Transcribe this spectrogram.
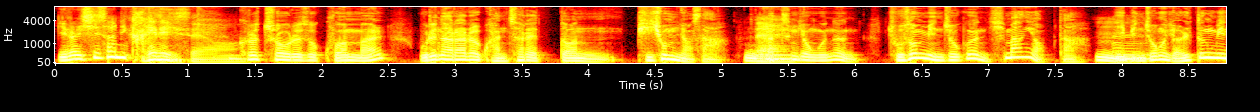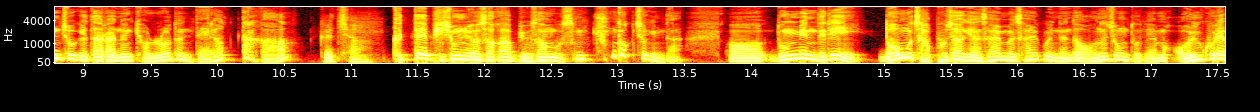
이런 시선이 가게 돼 있어요. 그렇죠. 그래서 구한말 우리나라를 관찰했던 비숍 여사 네. 같은 경우는 조선 민족은 희망이 없다. 음. 이 민족은 열등 민족이다라는 결론을 내렸다가 그렇죠. 그때 비숍 여사가 묘사한 모습은 충격적입니다. 어, 농민들이 너무 자포자기한 삶을 살고 있는데 어느 정도냐면 얼굴에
